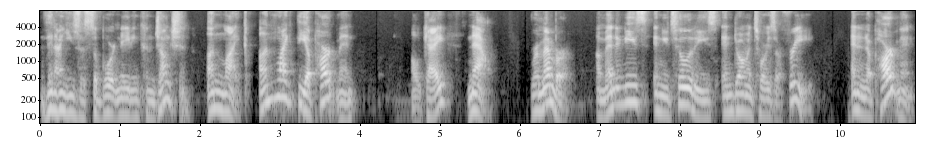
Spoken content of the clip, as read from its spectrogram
Then i use a subordinating conjunction unlike unlike the apartment okay now remember amenities and utilities in dormitories are free and an apartment,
